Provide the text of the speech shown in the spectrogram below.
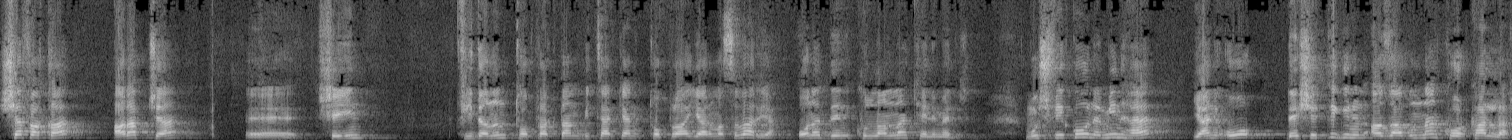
Şefaka Arapça e, şeyin fidanın topraktan biterken toprağa yarması var ya ona kullanılan kelimedir. Muşfikune minha yani o dehşetli günün azabından korkarlar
